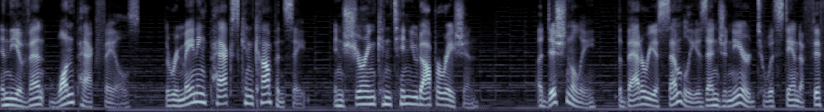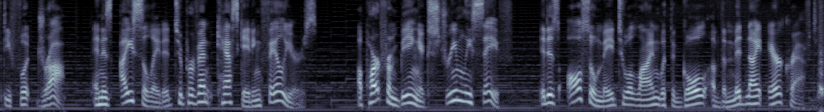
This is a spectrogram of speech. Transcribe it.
In the event one pack fails, the remaining packs can compensate, ensuring continued operation. Additionally, the battery assembly is engineered to withstand a 50-foot drop and is isolated to prevent cascading failures. Apart from being extremely safe, it is also made to align with the goal of the Midnight aircraft,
